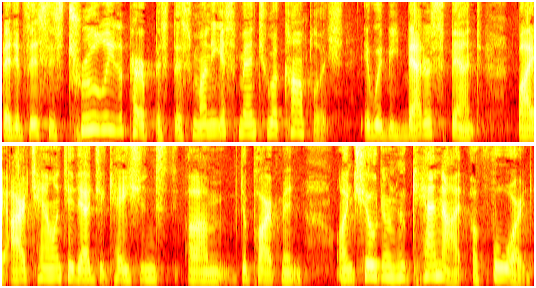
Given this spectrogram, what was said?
that if this is truly the purpose this money is meant to accomplish, it would be better spent by our talented education um, department on children who cannot afford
